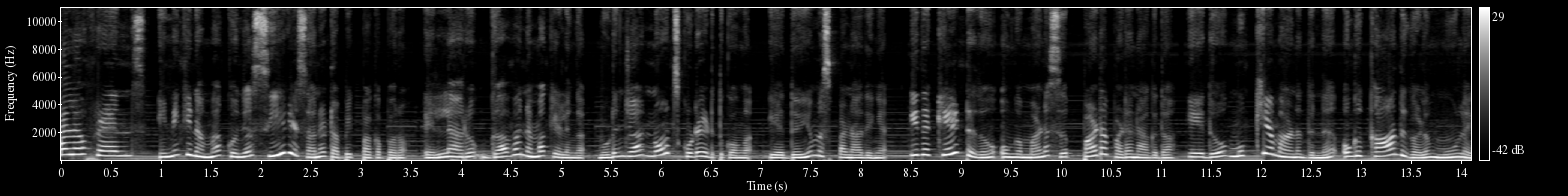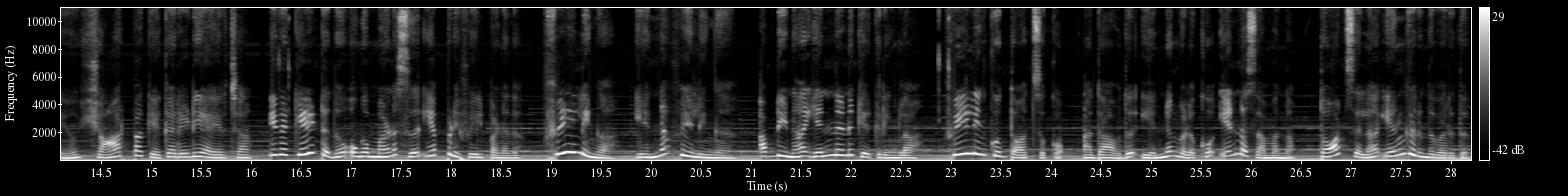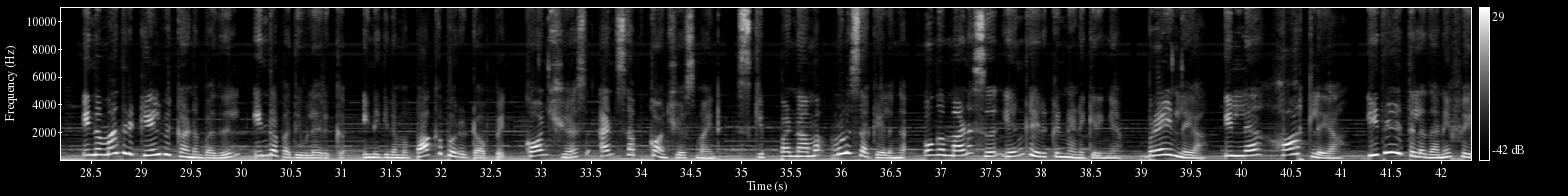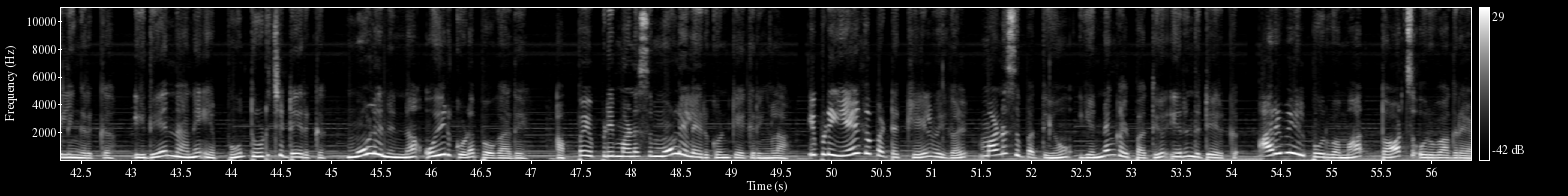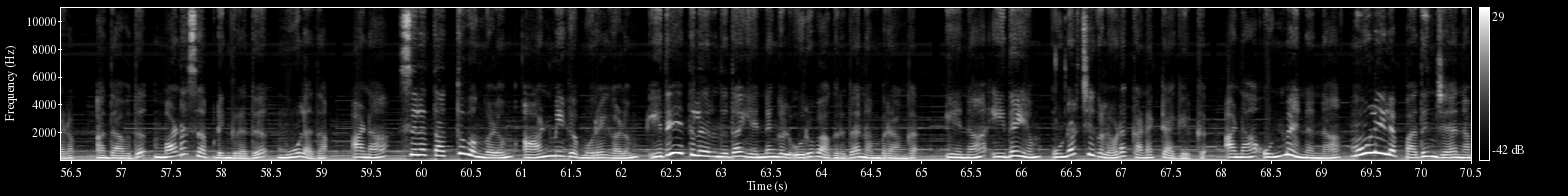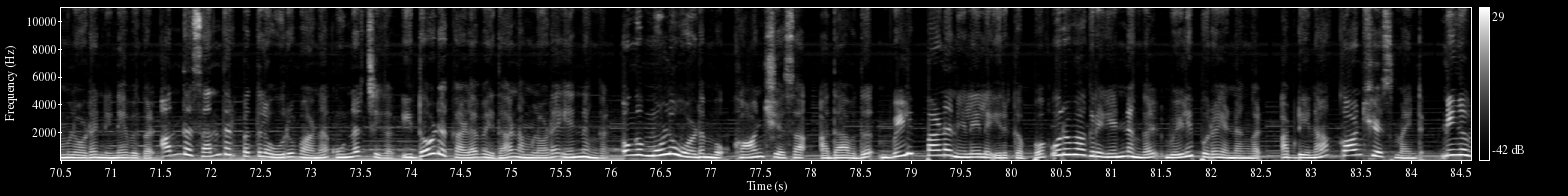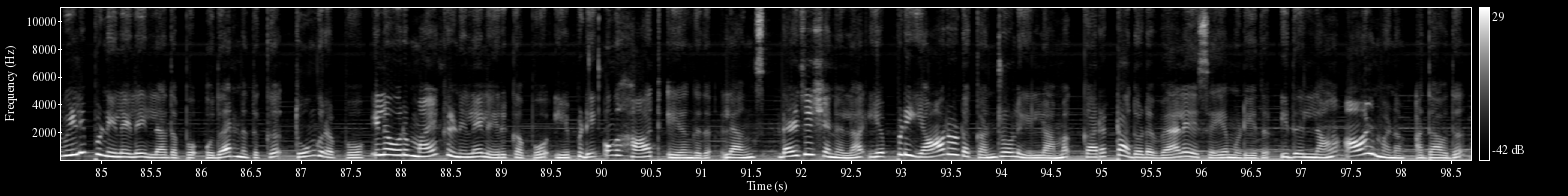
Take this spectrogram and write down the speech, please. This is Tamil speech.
ஹலோ ஃப்ரெண்ட்ஸ் இன்னைக்கு நம்ம கொஞ்சம் சீரியஸான டாபிக் பார்க்க போறோம். எல்லாரும் கவனமா கேளுங்க. முடிஞ்சா நோட்ஸ் கூட எடுத்துக்கோங்க. எதையும் மிஸ் பண்ணாதீங்க. இத கேட்டதும் உங்க மனசு பட படனாகுதா ஏதோ முக்கியமானதுன்னு உங்க காதுகளும் மூளையும் ஷார்ப்பா கேட்க ரெடி ஆயிருச்சா? இத கேட்டதும் உங்க மனசு எப்படி ஃபீல் பண்ணுது? ஃபீலிங்கா என்ன ஃபீலிங்கு அப்படின்னா என்னன்னு கேக்குறீங்களா? ஃபீலிங்க்கும் தாட்ஸுக்கும் அதாவது எண்ணங்களுக்கும் என்ன சம்பந்தம்? தாட்ஸ் எல்லாம் எங்க இருந்து வருது? இந்த மாதிரி கேள்விக்கான பதில் இந்த பதிவுல இருக்கு. இன்னைக்கு நம்ம பார்க்க போற topic conscious and subconscious mind skip பண்ணாம முழுசா கேளுங்க. உங்க மனசு எங்க இருக்குன்னு நினைக்கிறீங்க? பிரெயின்லயா இல்ல ஹார்ட்லயா இதயத்துல தானே ஃபீலிங் இருக்கு. இதயம் தானே எப்பவும் துடிச்சிட்டே இருக்கு. மூளை நின்னா உயிர் கூட போகாதே. அப்ப எப்படி மனசு மூளையில இருக்கும்னு கேக்குறீங்களா? இப்படி ஏகப்பட்ட கேள்விகள் மனசு பத்தியும் எண்ணங்கள் பத்தியும் இருந்துட்டே இருக்கு. அறிவியல் பூர்வமா தாட்ஸ் உருவாகிற இடம். அதாவது மனசு அப்படிங்கிறது மூளை தான் ஆனா சில தத்துவங்களும் ஆன்மீக முறைகளும் இதயத்துல இருந்து தான் எண்ணங்கள் உருவாகிறதா நம்புறாங்க. ஏன்னா இதயம் உணர்ச்சிகளோட கனெக்ட் ஆகியிருக்கு. ஆனா உண்மை என்னன்னா மூளையில பதிஞ்ச நம்மளோட நினைவுகள் அந்த சந்தர்ப்பத்துல உருவான உணர்ச்சிகள் இதோட கலவை தான் நம்மளோட எண்ணங்கள். உங்க முழு உடம்பும் கான்சியஸா அதாவது விழிப்பான நிலையில இருக்கப்போ உருவாகிற எண்ணங்கள் வெளிப்புற எண்ணங்கள் அப்படின்னா கான்சியஸ் மைண்ட் நீங்க விழிப்பு நிலையில இல்லாதப்போ உதாரணத்துக்கு தூங்குறப்போ இல்ல ஒரு மயக்க நிலையில இருக்கப்போ எப்படி உங்க ஹார்ட் இயங்குது? லங்ஸ் டைஜஷன் எல்லாம் எப்படி யாரோட கண்ட்ரோல் இல்லாம கரெக்டா அதோட வேலையை செய்ய முடியுது? இதெல்லாம் ஆழ்மனம் மனம் அதாவது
